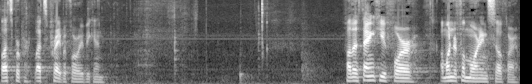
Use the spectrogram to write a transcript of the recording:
Let's, let's pray before we begin. Father, thank you for a wonderful morning so far.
